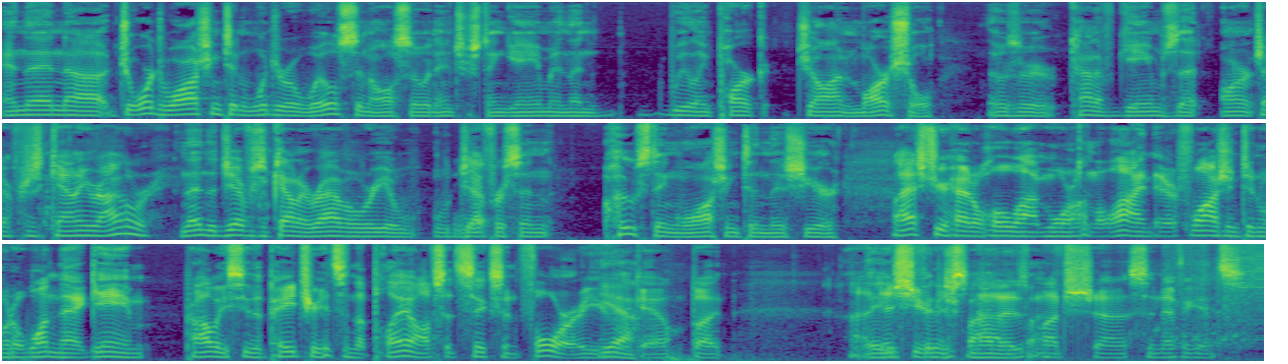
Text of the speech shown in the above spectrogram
And then uh, George Washington, Woodrow Wilson, also an interesting game. And then Wheeling Park, John Marshall Those are kind of games that aren't. Jefferson County rivalry. And then the Jefferson County rivalry of Jefferson hosting Washington this year. Last year had a whole lot more on the line there. If Washington would have won that game, probably see the Patriots in the playoffs at six and four a year Yeah. ago. But uh, this year, just not as five. much uh, significance.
